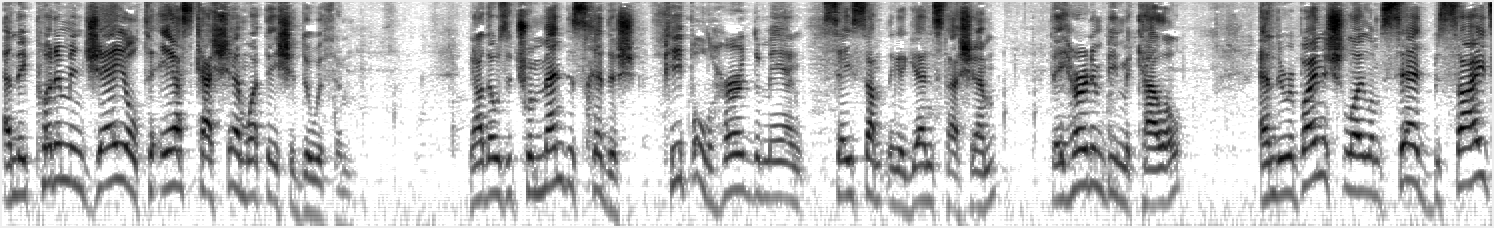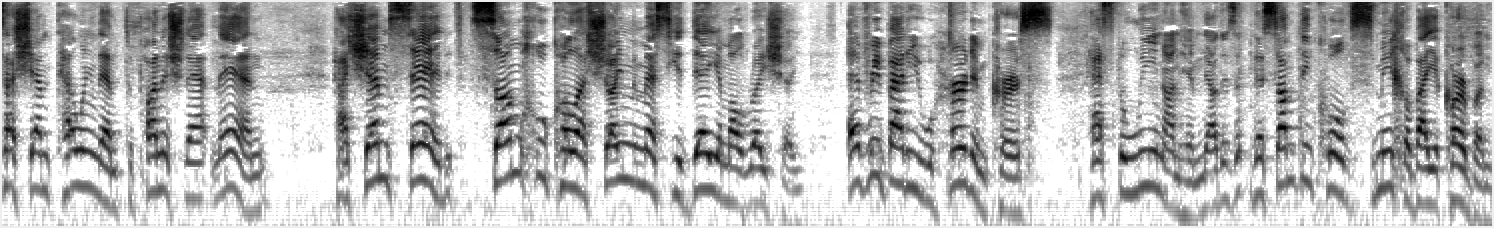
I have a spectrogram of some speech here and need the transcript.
and they put him in jail to ask Hashem what they should do with him. Now there was a tremendous chiddush people heard the man say something against Hashem, They heard him be Mekalel. And the Rabbi Shalom said, besides Hashem telling them to punish that man, Hashem said, Samchu kol al. Everybody who heard him curse has to lean on him. Now, there's, a, there's something called smicha by a korban.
